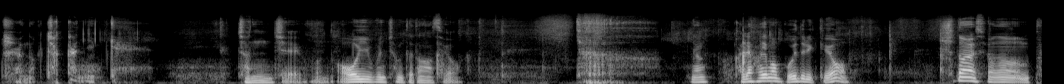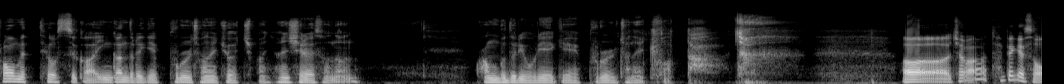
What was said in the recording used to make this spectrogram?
최현욱 작가님께 전재훈. 어, 이분 참 대단하세요. 그냥 간략하게만 보여드릴게요. 신화에서는 프로메테우스가 인간들에게 불을 전해 주었지만 현실에서는 광부들이 우리에게 불을 전해 주었다. 참. 어, 제가 태백에서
